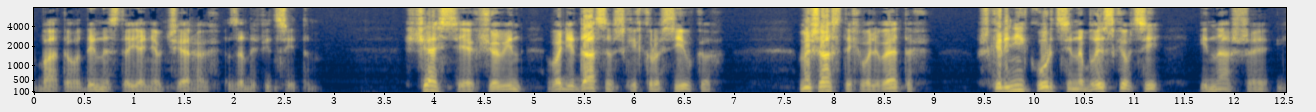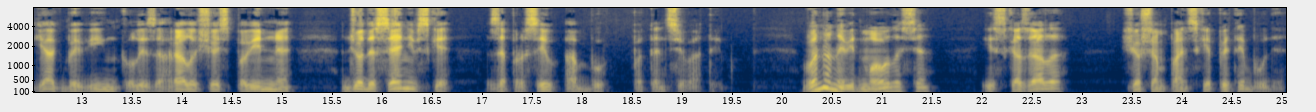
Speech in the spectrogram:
багатогодинне стояння в чергах за дефіцитом. Щастя, якщо він в адідасовських кросівках, мишастих вельветах, в шкірній курці на блискавці, і наше, як би він, коли заграло щось повільне, Джодесенівське, запросив Аббу потанцювати. Вона не відмовилася і сказала, що шампанське пити буде.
